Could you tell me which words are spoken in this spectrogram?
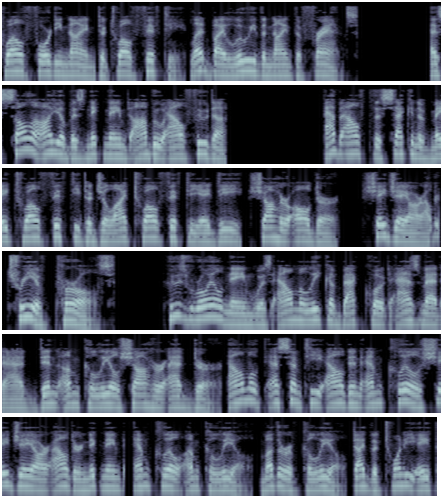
1249 led by Louis IX of France. As Salah Ayyub is nicknamed Abu al-Futa Ab Alf II of May 1250 to July 1250 AD, Shahr al-Dur, al Tree of Pearls, whose royal name was al-Malika Asmat ad-Din um Khalil Shahr ad-Dur al-Mulk Smt al-Din m Khlil Shajr al-Dur nicknamed, M Khlil um Khalil, mother of Khalil died 28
